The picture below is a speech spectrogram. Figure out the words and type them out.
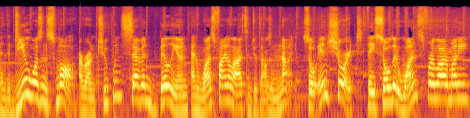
And the deal wasn't small, around 2.7 billion, and was finalized in 2009. So in short, they sold it once for a lot of money,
